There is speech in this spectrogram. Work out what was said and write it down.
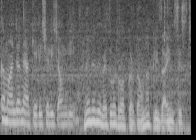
कमांडर मैं अकेली चली जाऊँगी। नहीं नहीं नहीं मैं तुम्हें ड्रॉप करता हूँ ना please I insist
